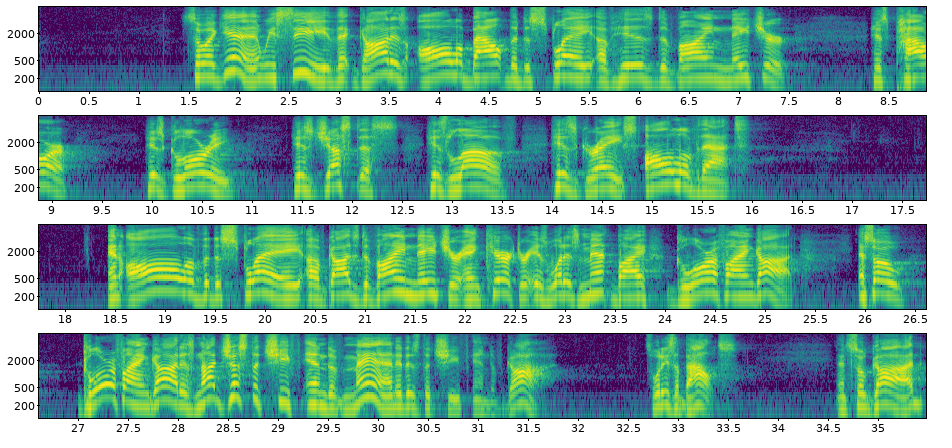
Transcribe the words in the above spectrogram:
So again, we see that God is all about the display of His divine nature, His power, His glory, His justice, His love, His grace, all of that. And all of the display of God's divine nature and character is what is meant by glorifying God. And so, glorifying God is not just the chief end of man, it is the chief end of God. It's what he's about. And so, God,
